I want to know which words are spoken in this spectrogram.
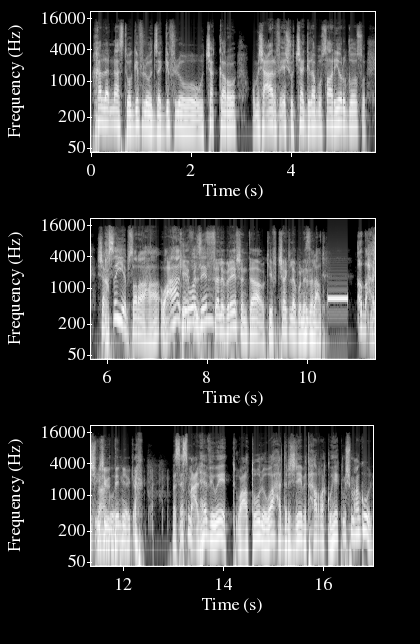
خلى الناس توقف له وتزقف له وتشكره ومش عارف إيش وتشقلب وصار يرقص شخصية بصراحة كيف الوزن ال celebration تاعه كيف تشقلب ونزل على أضحك شيء. بالدنيا. بس اسمع ال heavyweight وعطوله واحد رجليه بتحرك وهيك مش معقول.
